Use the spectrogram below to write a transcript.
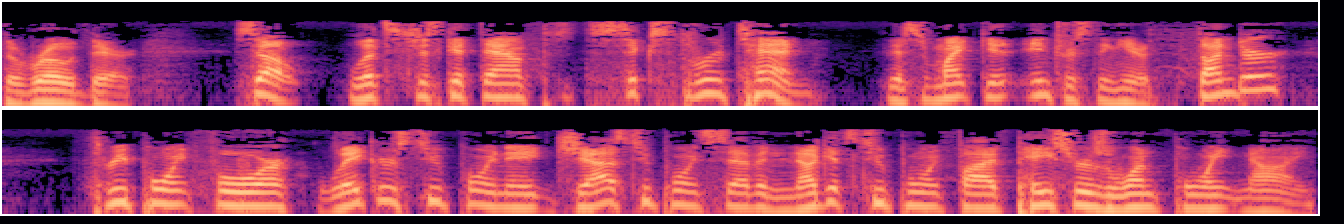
the road there. So let's just get down six through ten. This might get interesting here. Thunder. 3.4, Lakers 2.8, Jazz 2.7, Nuggets 2.5, Pacers 1.9.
